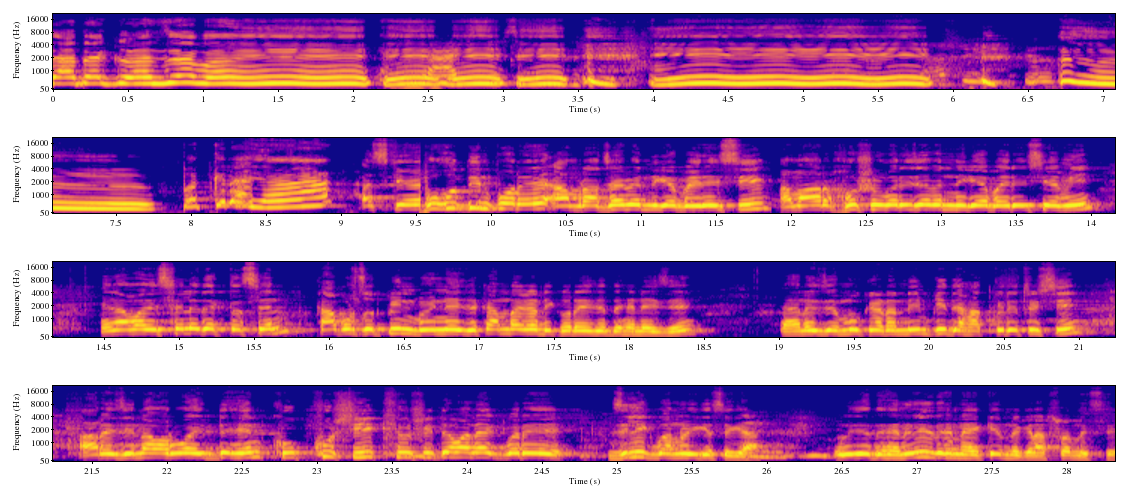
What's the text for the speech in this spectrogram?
দাদা কোন যাব আজকে বহুত দিন পরে আমরা যাবেন নিকে বাইরেছি। আমার হসুর বাড়ি যাবেন নিকে বাইরেছি আমি। এনে আমার ছেলে দেখতেছেন, কাপড় চোর পিন বই নেই যে কান্দাকাটি করে এই যে দেখেন এই যে। এই যে মুখে একটা নিমকি দিয়ে হাত করে থুইছি। আর এই যে আমার ওয়াইফ দেখেন, খুব খুশি, খুশিতে মানে একবারে জিলিক বান হয়ে গেছে গা ওই যে দেখেন, ওই যে দেখেন কেমনে কেন আসবান নিচ্ছে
